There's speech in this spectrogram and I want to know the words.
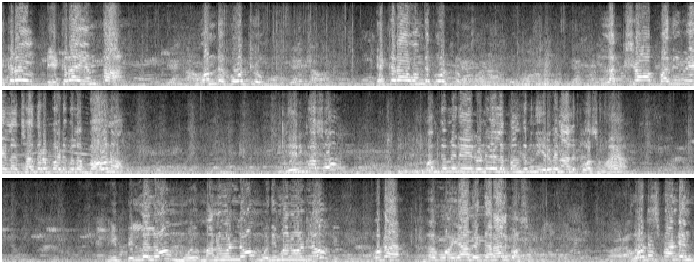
ఎకరా ఎకరా ఎంత? వంద కోట్లు. ఎకరా వంద కోట్లు. లక్ష పదివేల చదరపడుగుల భవనం దేనికోసం? పంతొమ్మిది రెండు వేల పంతొమ్మిది ఇరవై నాలుగు కోసమా మీ పిల్లలు ము- ముది మనవండ్లు ఒక యాభై తరాల కోసం. లోటస్ పాండ్ ఎంత?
